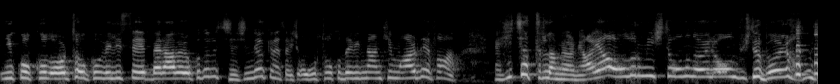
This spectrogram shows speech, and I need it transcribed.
ilkokul, ortaokul ve lise hep beraber okuduğumuz için şimdi diyor ki mesela işte ortaokulda bilmem kim vardı ya falan. Ya hiç hatırlamıyorum ya. Ya olur mu işte onun öyle olmuştu böyle olmuş.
